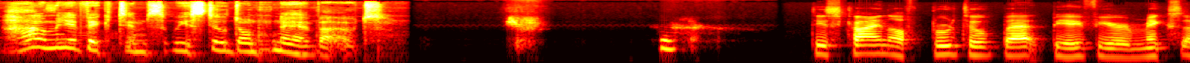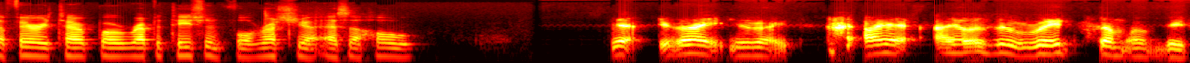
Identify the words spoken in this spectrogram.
How many victims we still don't know about? This kind of brutal bad behavior makes a very terrible reputation for Russia as a whole. Yeah, you're right, you're right. I I also read some of this.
